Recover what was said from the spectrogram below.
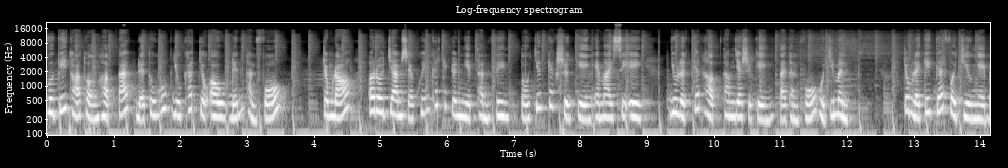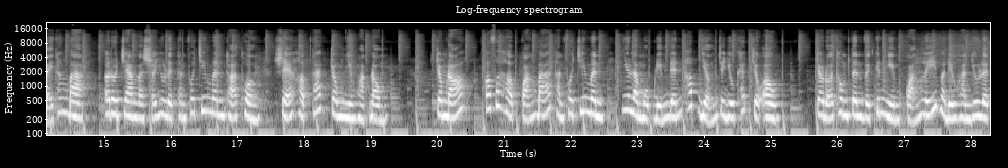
vừa ký thỏa thuận hợp tác để thu hút du khách châu Âu đến thành phố. Trong đó, Eurocharm sẽ khuyến khích các doanh nghiệp thành viên tổ chức các sự kiện MICE, du lịch kết hợp tham gia sự kiện tại thành phố Hồ Chí Minh. Trong lễ ký kết vào chiều ngày 7 tháng 3, Eurocharm và Sở Du lịch Thành phố Hồ Chí Minh thỏa thuận sẽ hợp tác trong nhiều hoạt động. Trong đó, có phối hợp quảng bá Thành phố Hồ Chí Minh như là một điểm đến hấp dẫn cho du khách châu Âu, trao đổi thông tin về kinh nghiệm quản lý và điều hành du lịch,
